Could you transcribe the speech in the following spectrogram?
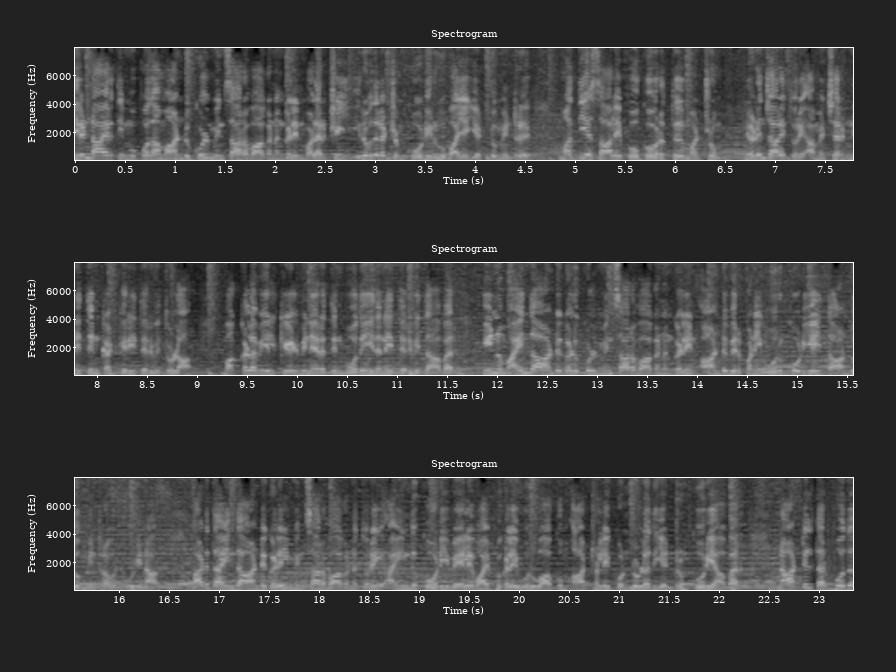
இரண்டாயிரத்தி முப்பதாம் ஆண்டுக்குள் மின்சார வாகனங்களின் வளர்ச்சி இருபது லட்சம் கோடி ரூபாயை எட்டும் என்று மத்திய சாலை போக்குவரத்து மற்றும் நெடுஞ்சாலைத்துறை அமைச்சர் நிதின் கட்கரி தெரிவித்துள்ளார். மக்களவையில் கேள்வி நேரத்தின் போது இதனை தெரிவித்த அவர் இன்னும் ஐந்து ஆண்டுகளுக்குள் மின்சார வாகனங்களின் ஆண்டு விற்பனை ஒரு கோடியை தாண்டும் என்று அவர் கூறினார். அடுத்த ஐந்து ஆண்டுகளில் மின்சார வாகனத்துறை ஐந்து கோடி வேலைவாய்ப்புகளை உருவாக்கும் ஆற்றலை கொண்டுள்ளது என்றும் கூறிய அவர் நாட்டில் தற்போது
